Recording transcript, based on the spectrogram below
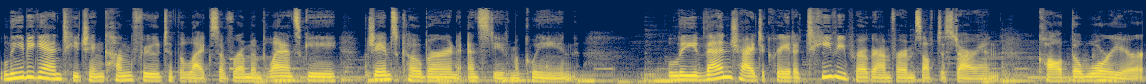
Lee began teaching kung fu to the likes of Roman Polanski, James Coburn, and Steve McQueen. Lee then tried to create a TV program for himself to star in called The Warrior,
